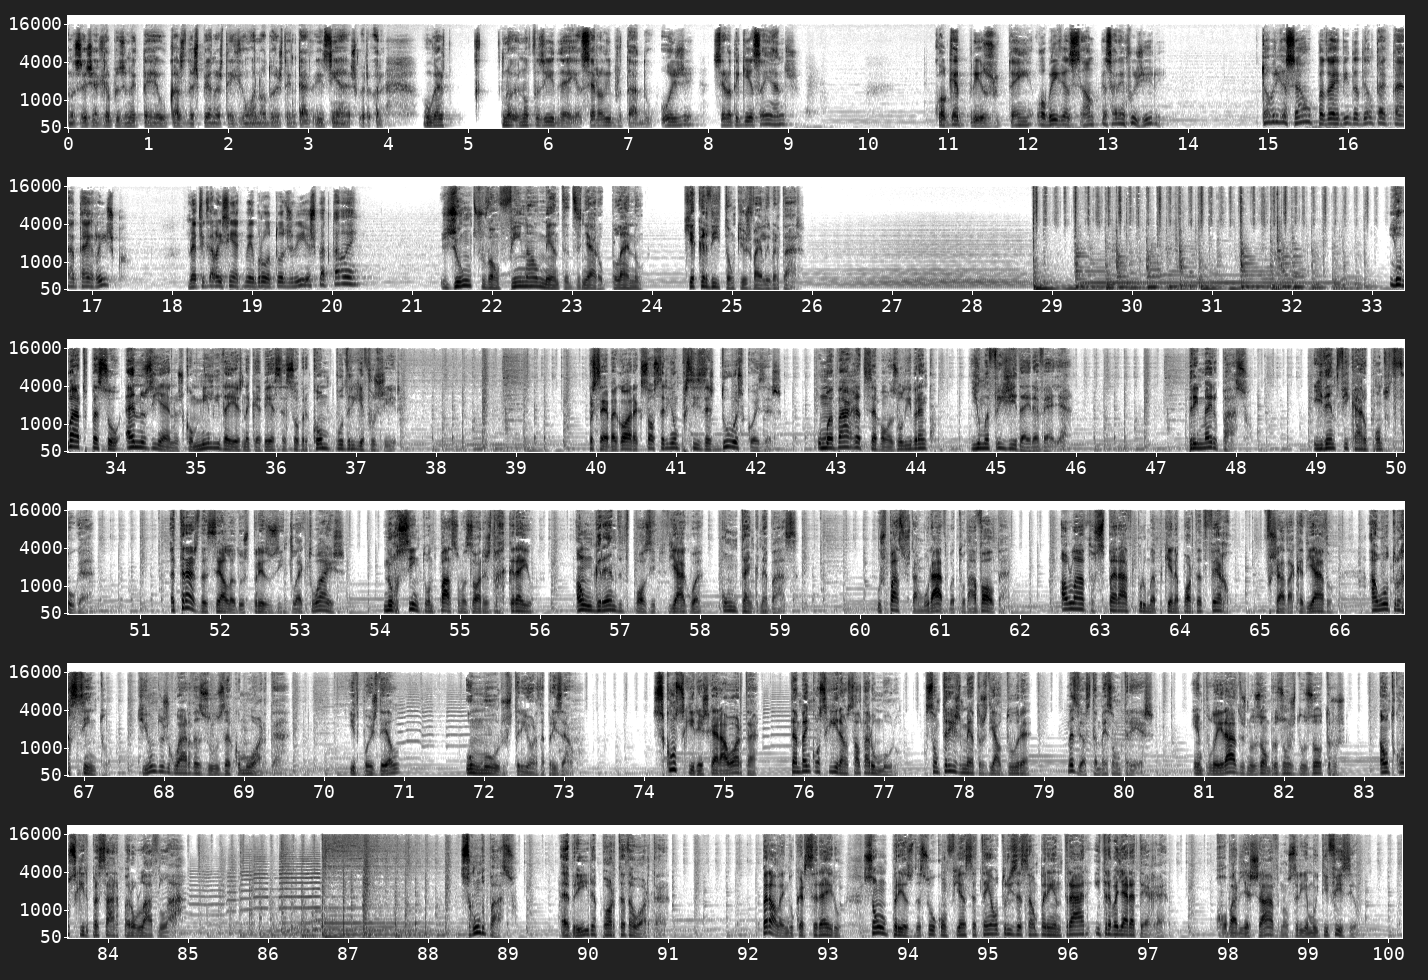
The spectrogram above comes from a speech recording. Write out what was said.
Não seja aquele prisioneiro que tem o caso das penas, tem aqui um ano ou dois, tem que 100 anos. Agora, um gajo que não, não fazia ideia se era libertado hoje, se era daqui a 100 anos. Qualquer preso tem obrigação de pensar em fugir. Tem obrigação, para a vida dele está, está, está em risco. Não é ficar ali assim a comer broa todos os dias, espero que está bem. Juntos vão finalmente desenhar o plano que acreditam que os vai libertar. Lobato passou anos e anos com mil ideias na cabeça sobre como poderia fugir. Percebe agora que só seriam precisas duas coisas: uma barra de sabão azul e branco e uma frigideira velha. Primeiro passo: identificar o ponto de fuga. Atrás da cela dos presos intelectuais no recinto onde passam as horas de recreio, há um grande depósito de água com um tanque na base. O espaço está morado a toda a volta. Ao lado, separado por uma pequena porta de ferro, fechada a cadeado, há outro recinto que um dos guardas usa como horta. E depois dele, um muro exterior da prisão. Se conseguirem chegar à horta, também conseguirão saltar o muro. São 3 metros de altura, mas eles também são três. Empoleirados nos ombros uns dos outros, hão de conseguir passar para o lado de lá. Segundo passo: abrir a porta da horta. Para além do carcereiro, só um preso da sua confiança tem autorização para entrar e trabalhar a terra. Roubar-lhe a chave não seria muito difícil.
